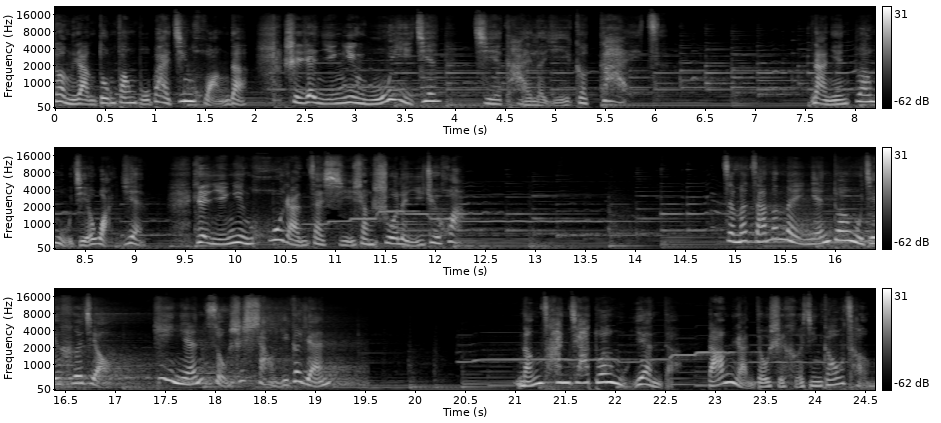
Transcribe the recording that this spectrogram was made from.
更让东方不败惊惶的是，任盈盈无意间揭开了一个盖子。那年端午节晚宴，任盈盈忽然在席上说了一句话：“怎么咱们每年端午节喝酒，一年总是少一个人？”能参加端午宴的，当然都是核心高层，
